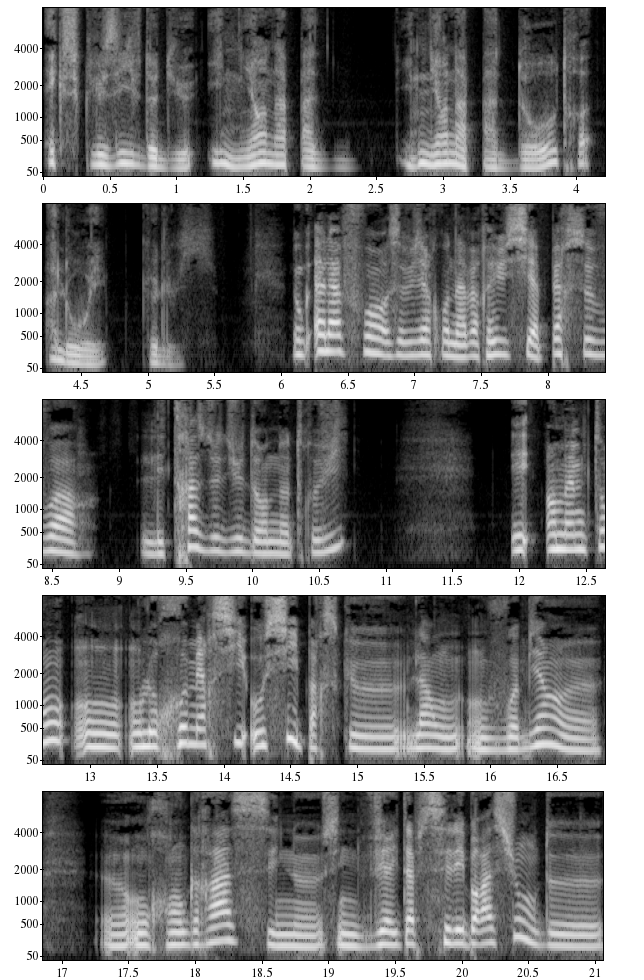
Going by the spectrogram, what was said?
exclusive de Dieu. Il n'y en a pas, pas d'autre à louer que lui. Donc à la fois, ça veut dire qu'on a réussi à percevoir les traces de Dieu dans notre vie, et en même temps, on, le remercie aussi parce que là, on, voit bien. Euh, on rend grâce, c'est une, une véritable célébration de,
